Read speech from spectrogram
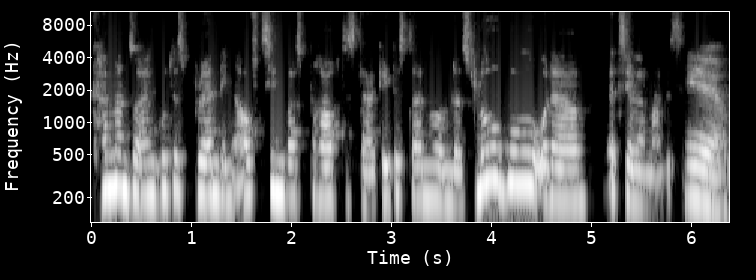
kann man so ein gutes Branding aufziehen? Was braucht es da? Geht es da nur um das Logo oder erzähl da mal ein bisschen. Ja, yeah.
